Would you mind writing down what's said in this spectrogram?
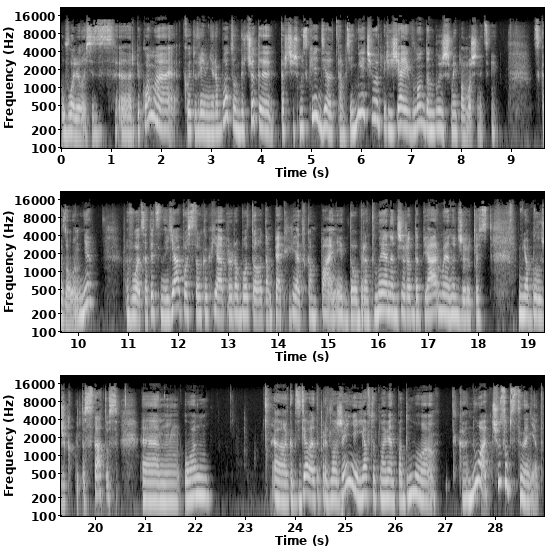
уволилась из э, Арпикома, какое-то время не работала. Он говорит, что ты торчишь в Москве, делать там тебе нечего, переезжай в Лондон, будешь моей помощницей. Сказал он мне. Вот, соответственно, я после того, как я проработала там пять лет в компании до бренд-менеджера, до пиар-менеджера, то есть у меня был уже какой-то статус, эм, он э, как сделал это предложение, я в тот момент подумала, такая, ну а что, собственно, нет?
